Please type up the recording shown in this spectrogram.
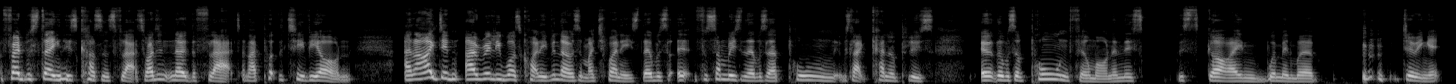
a friend was staying in his cousin's flat, so I didn't know the flat, and I put the TV on, and I didn't. I really was quite, even though I was in my twenties. There was uh, for some reason there was a porn. It was like Canal Plus. Uh, there was a porn film on, and this this guy and women were doing it.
